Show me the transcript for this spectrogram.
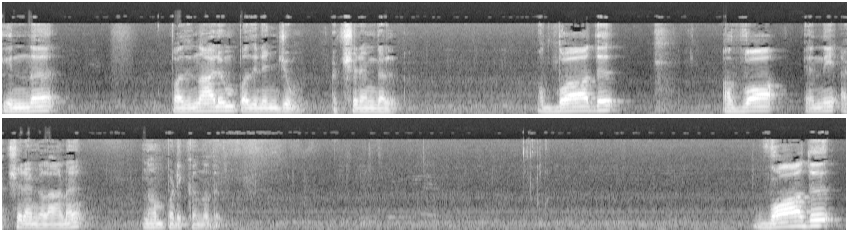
ഇന്ന് പതിനാലും പതിനഞ്ചും അക്ഷരങ്ങൾ. അബ്വാദ് അവ്വ എന്നീ അക്ഷരങ്ങളാണ് നാം പഠിക്കുന്നത്. വാദ്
